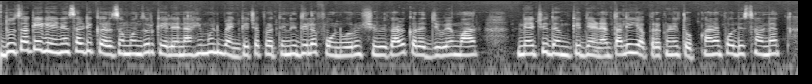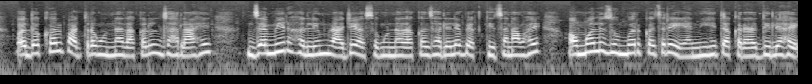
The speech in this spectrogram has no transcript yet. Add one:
दुचाकी घेण्यासाठी कर्ज मंजूर केले नाही म्हणून बँकेच्या प्रतिनिधीला फोनवरून शिवीगाळ करत जीवे मारण्याची धमकी देण्यात आली. या प्रकरणी तोपखाना पोलीस ठाण्यात अदखलपात्र गुन्हा दाखल झाला आहे. जमीर हलीम राजे असं गुन्हा दाखल झालेल्या व्यक्तीचं नाव आहे. अमोल झुंबर कचरे यांनी ही तक्रार दिली आहे.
